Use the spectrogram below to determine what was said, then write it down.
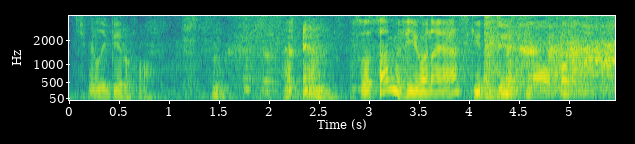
It's really beautiful. so some of you, when I ask you to do small things,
